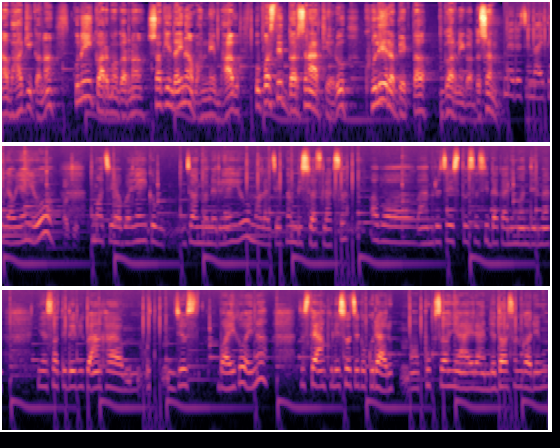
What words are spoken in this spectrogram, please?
नभागिकन कुनै कर्म गर्न सकिँदैन भन्ने भाव उपस्थित दर्शनार्थीहरू खुलेर व्यक्त गर्ने गर्दछन्। मेरो चाहिँ यहीँ हो। म चाहिँ अब यहीँको जन्म मेरो यहीँ हो। मलाई चाहिँ एकदम विश्वास लाग्छ। अब हाम्रो चाहिँ यस्तो छ सिद्धकाली मन्दिरमा यहाँ सत्यदेवीको आँखा जेउस भएको होइन जस्तै आफूले सोचेको कुराहरू पुग्छ। यहाँ आएर हामीले दर्शन गऱ्यौँ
